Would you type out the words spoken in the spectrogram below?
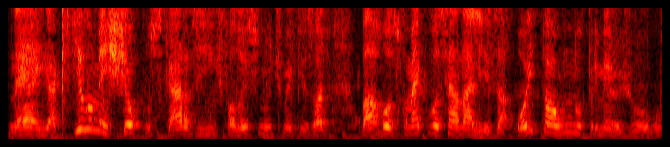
Né? E aquilo mexeu com os caras, a gente falou isso no último episódio. Barros, como é que você analisa? 8 a 1 no primeiro jogo,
